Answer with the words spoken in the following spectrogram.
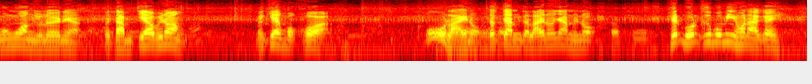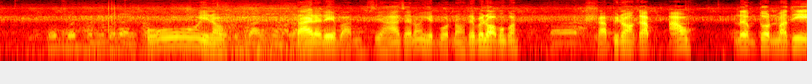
ง่วงๆอยู่เลยเนี่ยไปตำเจียวพี่น้องแมงเคียงบักคอโอ้หลายเนาะจักรจันทร์ก็หลายเนาะย่ำนี่เนาะครับผมเฮ็ดบดคือบ่มีหัวหน้าไก่ โอ้ยเนาะเป็นไรหนึ่งครับตายแล้วเด้บ้านสิหาใส่น้องเฮ็ดบดเนาะเดี๋ยวไปรอมันก่อนครับครับพี่น้องครับเอาเริ่มต้นมาที่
